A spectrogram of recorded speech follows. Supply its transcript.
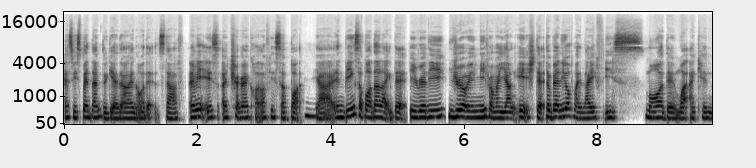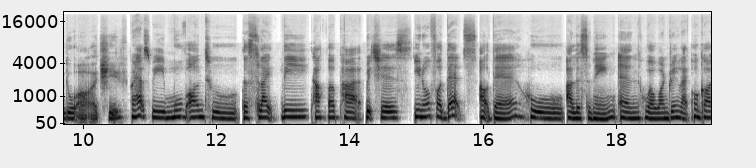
as we spend time together and all that stuff. I mean, it's a track record of his support. Mm. Yeah. And being supported like that, it really drilled in me from a young age that the value of my life is more than what I can do or achieve. Perhaps we move on to the slightly tougher part, which is, you know, for dads out there who are listening and who are wondering, like, oh gosh,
